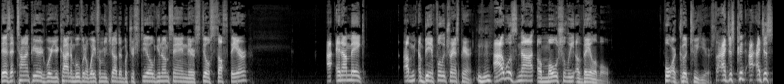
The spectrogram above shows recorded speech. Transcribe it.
There's that time period where you're kind of moving away from each other, but you're still, you know what I'm saying? There's still stuff there. I, and I make, I'm, I'm being fully transparent. I was not emotionally available for a good two years. I just couldn't, I, I just,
